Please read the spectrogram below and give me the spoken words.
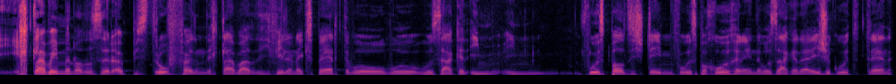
ich glaube immer noch, dass er etwas drauf hat. Und ich glaube auch, die vielen Experten, die wo, wo, wo sagen, im, im Fußballsystem, im Fußballkuchen, die sagen, er ist ein guter Trainer,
